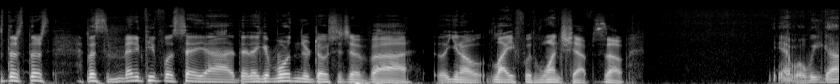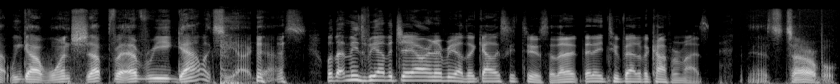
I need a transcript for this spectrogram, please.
there's there's listen. Many people say uh, that they get more than their dosage of uh, you know life with one Shep. So yeah, well we got we got one Shep for every galaxy, I guess. well, that means we have a JR in every other galaxy too. So that that ain't too bad of a compromise. Yeah, it's terrible.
